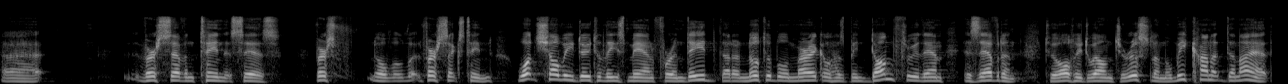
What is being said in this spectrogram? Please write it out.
uh, verse 17, it says, verse no, verse 16, what shall we do to these men? For indeed that a notable miracle has been done through them is evident to all who dwell in Jerusalem, and we cannot deny it.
